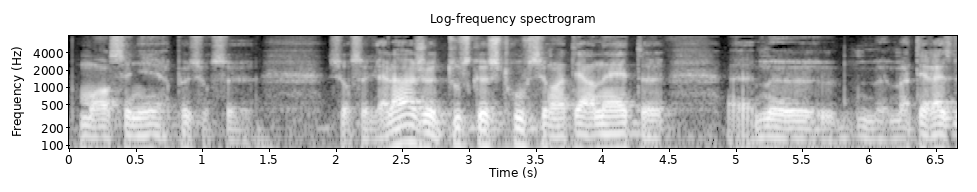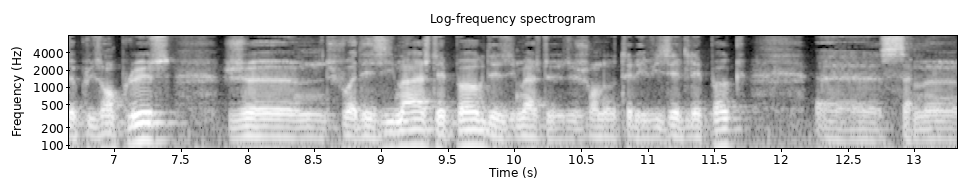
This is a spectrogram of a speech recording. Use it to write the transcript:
pour me renseigner un peu sur ce, sur ce gars-là. tout ce que je trouve sur Internet euh, euh, m'intéresse de plus en plus. Je, vois des images d'époque, des images de, journaux télévisés de l'époque. ça me,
